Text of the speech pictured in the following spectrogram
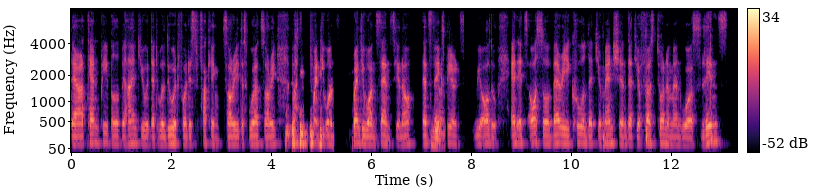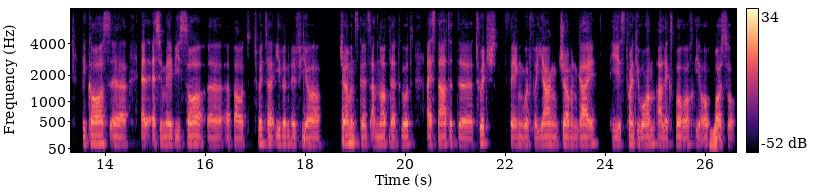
there are 10 people behind you that will do it for this fucking sorry this word sorry but 21 21 cents you know that's the yeah. experience we all do and it's also very cool that you mentioned that your first tournament was Linz because uh, as you maybe saw uh, about Twitter even if your German skills are not that good I started the Twitch thing with a young German guy. He is 21, Alex Boroch. He yeah. also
